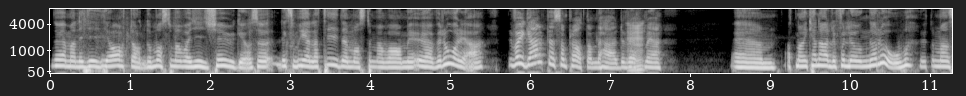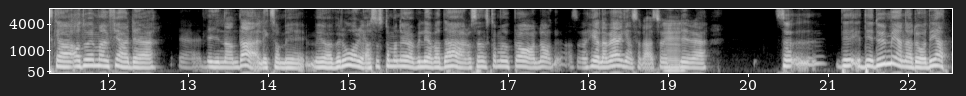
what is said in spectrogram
nu är man i J18, då måste man vara J20 och så liksom hela tiden måste man vara med överåriga. Det var ju Garpen som pratade om det här, du vet med ehm, att man kan aldrig få lugn och ro. Utan man ska, ja, då är man fjärde eh, linan där liksom med, med överåriga. Så ska man överleva där och sen ska man upp i A-lag, alltså hela vägen sådär. Så blir det så eh, det, det du menar då, det är att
